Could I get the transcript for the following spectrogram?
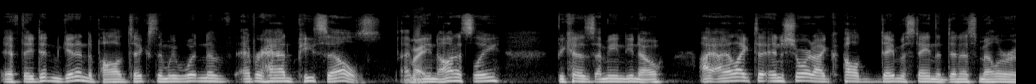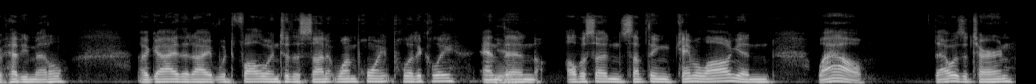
if they didn't get into politics, then we wouldn't have ever had Peace Sells. I Right. mean, honestly, because I mean, you know, I, I like to. In short, I called Dave Mustaine the Dennis Miller of heavy metal, a guy that I would follow into the sun at one point politically, and Yeah. then all of a sudden something came along, and wow, that was a turn.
